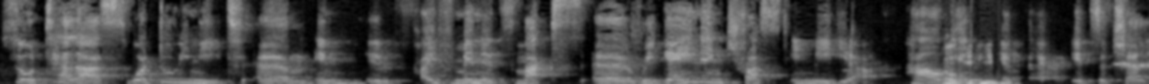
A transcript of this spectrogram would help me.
So tell us, what do we need um, in, in, five minutes max, uh, regaining trust in media? How can we get there? It's a challenge.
